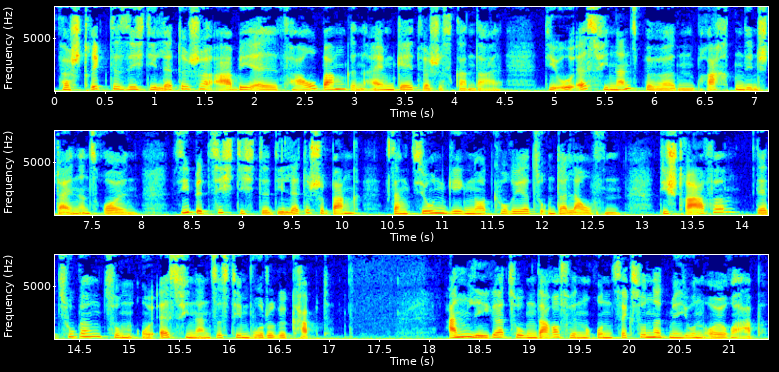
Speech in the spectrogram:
verstrickte sich die lettische ABLV-Bank in einem Geldwäscheskandal. Die US-Finanzbehörden brachten den Stein ins Rollen. Sie bezichtigte die lettische Bank, Sanktionen gegen Nordkorea zu unterlaufen. Die Strafe, der Zugang zum US-Finanzsystem wurde gekappt. Anleger zogen daraufhin rund 600 Millionen Euro ab.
